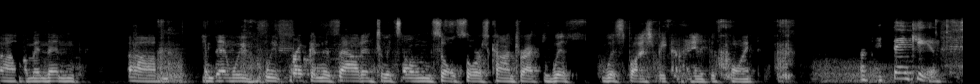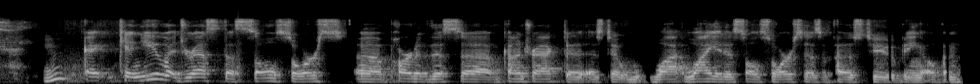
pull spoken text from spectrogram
um, and then um, and then we've we've broken this out into its own sole source contract with with splash BI at this point Okay, thank you. Hey, Can you address the sole source uh, part of this uh, contract uh, as to why, why it is sole source as opposed to being open?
